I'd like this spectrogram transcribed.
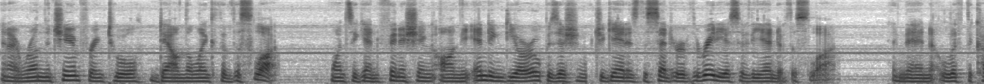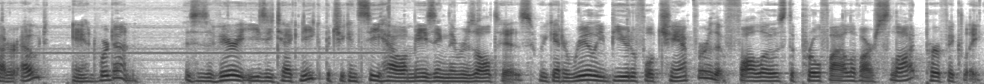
and I run the chamfering tool down the length of the slot. Once again finishing on the ending DRO position, which again is the center of the radius of the end of the slot. And then lift the cutter out, and we're done. This is a very easy technique, but you can see how amazing the result is. We get a really beautiful chamfer that follows the profile of our slot perfectly.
